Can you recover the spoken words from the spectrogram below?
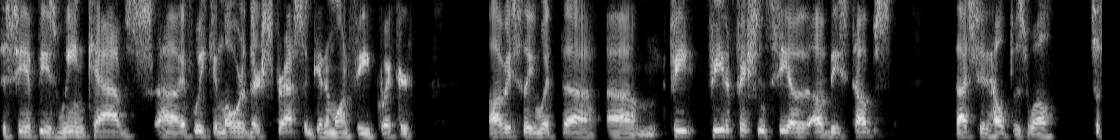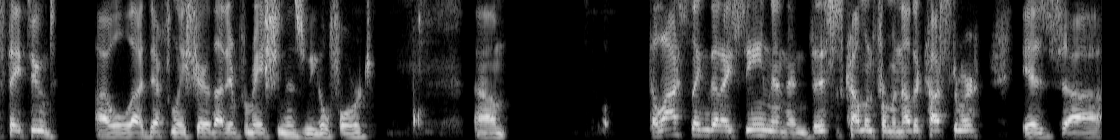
to see if these wean calves, uh, if we can lower their stress and get them on feed quicker. Obviously, with the um, feed, feed efficiency of, of, these tubs, that should help as well. So stay tuned. I will uh, definitely share that information as we go forward. Um, the last thing that I seen, and, and this is coming from another customer, is uh,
